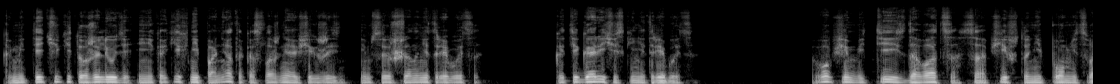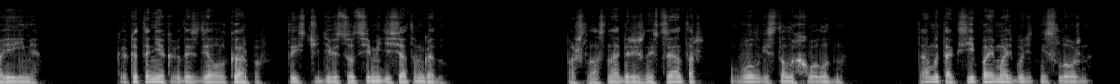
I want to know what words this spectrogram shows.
Комитетчики тоже люди, и никаких непоняток, осложняющих жизнь, им совершенно не требуется. Категорически не требуется. В общем, идти и сдаваться, сообщив, что не помнит свое имя. Как это некогда сделал Карпов в 1970 году. Пошла с набережной в центр, у Волги стало холодно. Там и такси поймать будет несложно.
